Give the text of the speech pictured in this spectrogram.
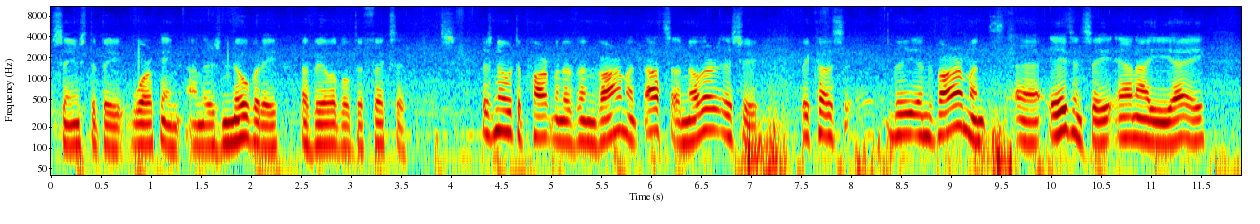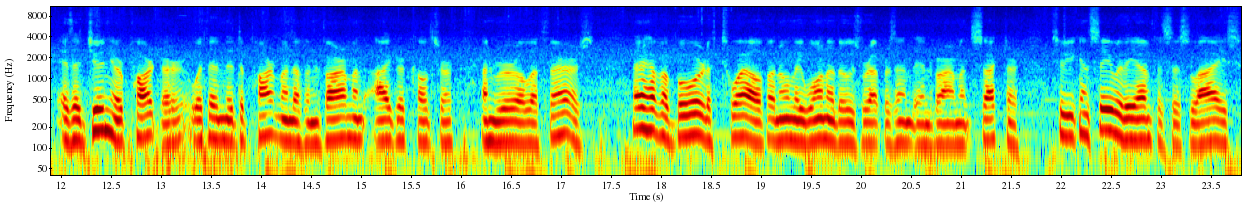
seems to be working and there's nobody available to fix it. There's no Department of Environment. That's another issue because the Environment uh, Agency, NIEA, is a junior partner within the Department of Environment, Agriculture and Rural Affairs. They have a board of 12 and only one of those represent the environment sector. So you can see where the emphasis lies.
